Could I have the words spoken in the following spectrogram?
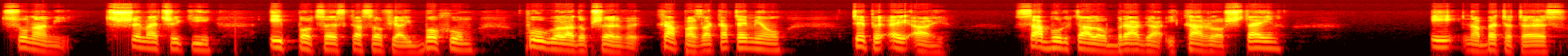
Tsunami, trzy meczyki i po CSKA Sofia i Bochum, pół gola do przerwy, Kapa z Akademią, typy AI, Saburtalo, Braga i Carlos Stein i na BTTS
